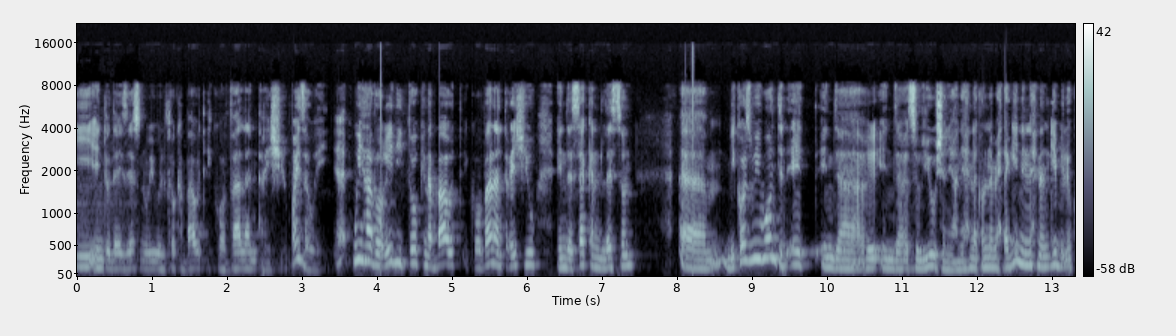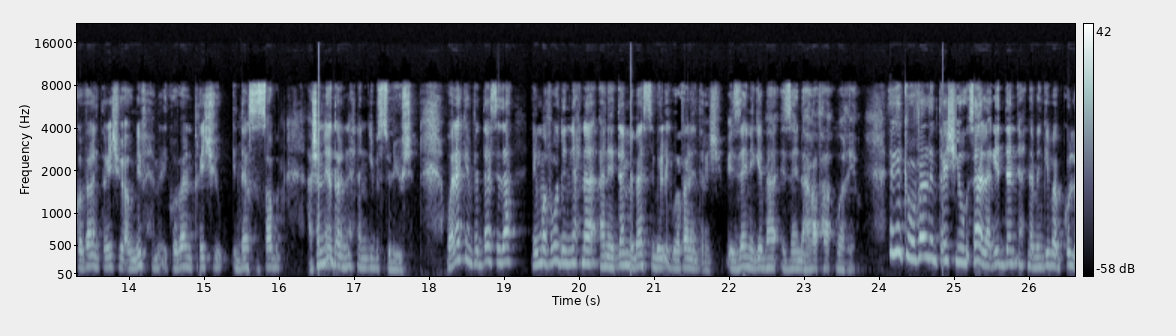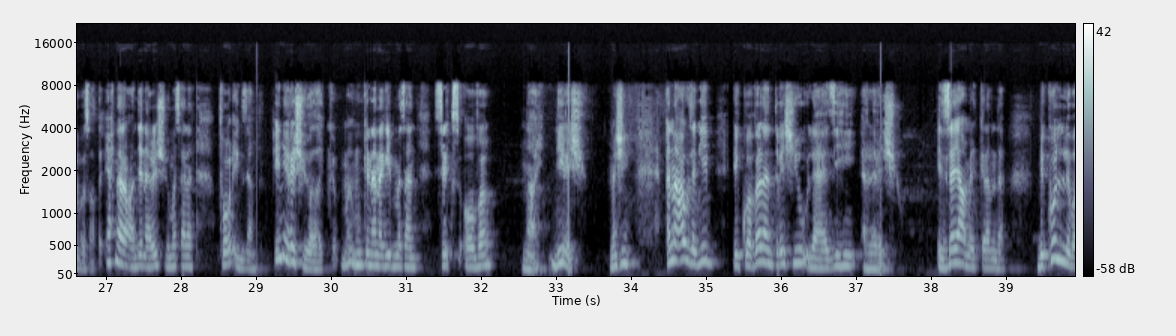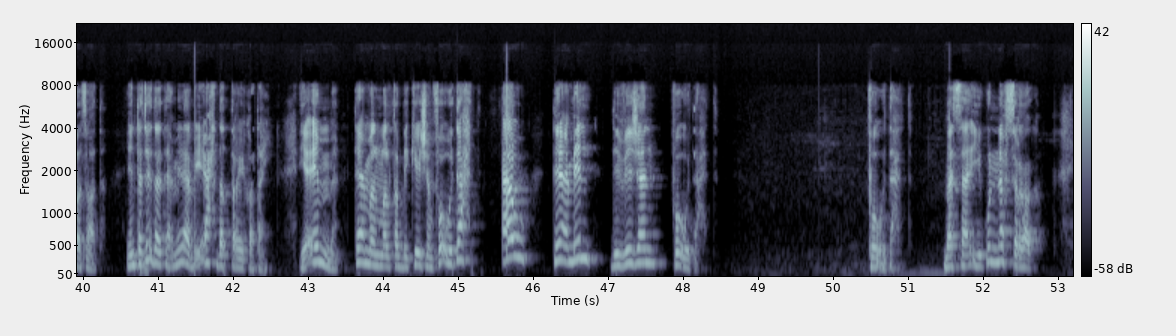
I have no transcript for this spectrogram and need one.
In today's lesson, we will talk about equivalent ratio. By the way, we have already talked about equivalent ratio in the second lesson um, because we wanted it in the in the solution. يعني إحنا كنا محتاجين إن إحنا نجيب ال equivalent ratio أو نفهم ال equivalent ratio الدرس السابق عشان نقدر إن إحنا نجيب ال solution ولكن في الدرس ده المفروض إن إحنا هنهتم بس بال equivalent ratio إزاي نجيبها؟ إزاي نعرفها؟ وغيره. ال equivalent ratio سهلة جدا. إحنا بنجيبها بكل بساطة. إحنا لو عندنا ratio مثلا for example any ratio like ممكن أنا أجيب مثلا 6 over 9 دي ratio ماشي؟ أنا عاوز أجيب equivalent ratio لهذه ال ratio إزاي أعمل الكلام ده؟ بكل بساطة أنت تقدر تعملها بإحدى الطريقتين يا إما تعمل multiplication فوق وتحت أو تعمل division فوق وتحت. فوق وتحت. بس يكون نفس الرقم.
